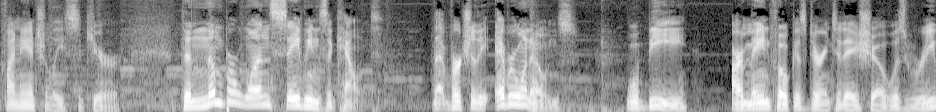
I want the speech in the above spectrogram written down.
financially secure. The number one savings account that virtually everyone owns will be our main focus during today's show was re-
